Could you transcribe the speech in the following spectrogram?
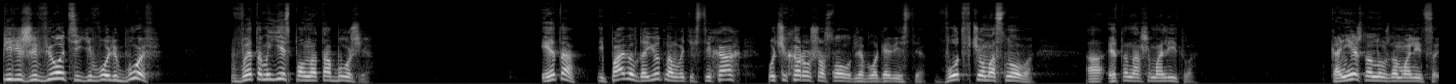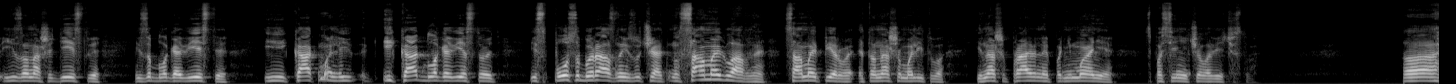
переживете Его любовь, в этом и есть полнота Божья. Это, и Павел дает нам в этих стихах очень хорошую основу для благовестия. Вот в чем основа. А, это наша молитва. Конечно, нужно молиться и за наши действия, и за благовестие, и как, моли... и как благовествовать, и способы разные изучать. Но самое главное, самое первое, это наша молитва и наше правильное понимание спасения человечества. А,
